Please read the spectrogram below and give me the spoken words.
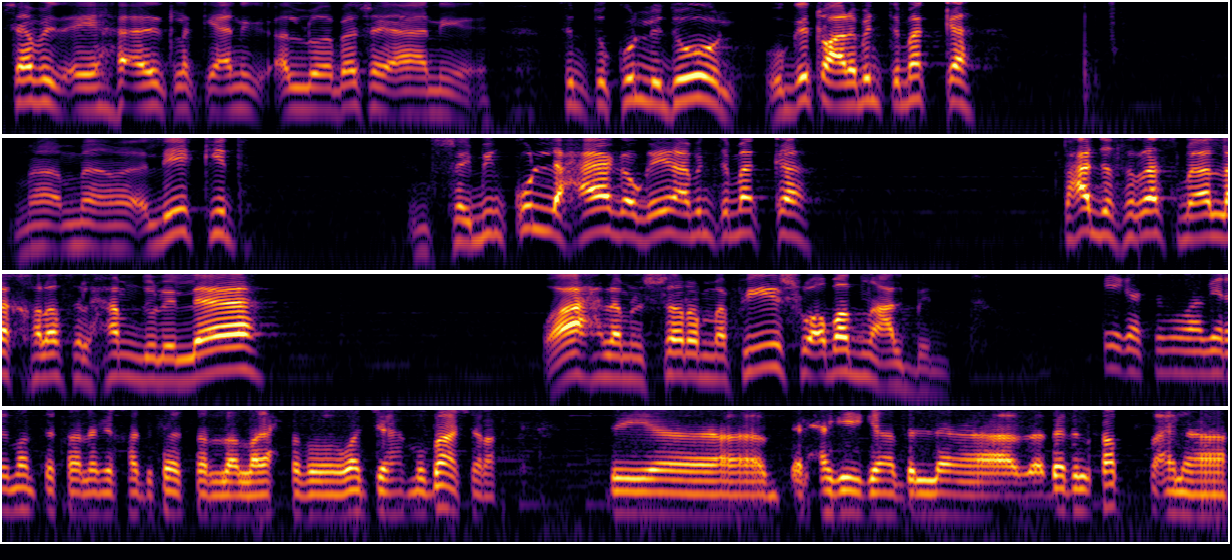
شافت إيه؟ قالت لك يعني قال له يا باشا يعني سبتوا كل دول وجيتوا على بنت مكة. ما, ما ليه كده؟ أنتوا سايبين كل حاجة وجايين على بنت مكة؟ المتحدث الرسمي قال لك خلاص الحمد لله وأحلى من الشر ما فيش وقبضنا على البنت. حقيقة سمو امير المنطقة الامير خالد فيصل الله يحفظه وجه مباشرة بالحقيقة بال- بالقبض على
